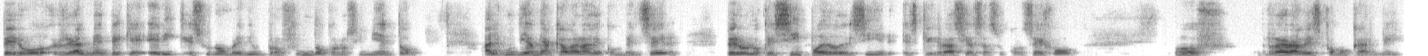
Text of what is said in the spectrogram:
pero realmente que Eric es un hombre de un profundo conocimiento. Algún día me acabará de convencer, pero lo que sí puedo decir es que gracias a su consejo, rara vez como carne,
